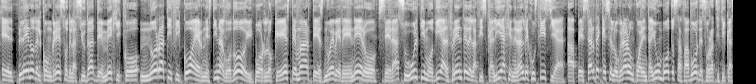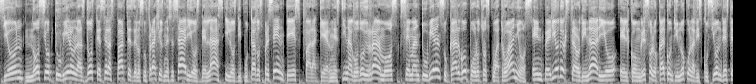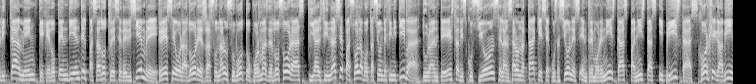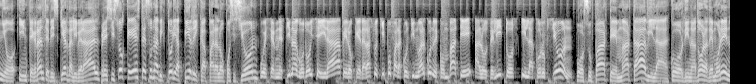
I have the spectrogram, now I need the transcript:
El Pleno del Congreso de la Ciudad de México no ratificó a Ernestina Godoy, por lo que este martes 9 de enero será su último día al frente de la Fiscalía General de Justicia. A pesar de que se lograron 41 votos a favor de su ratificación, no se obtuvieron las dos terceras partes de los sufragios necesarios de las y los diputados presentes para que Ernestina Godoy Ramos se mantuviera en su cargo por otros cuatro años. En periodo extraordinario, el Congreso local continuó con la discusión de este dictamen que quedó pendiente el pasado 13 de diciembre. Trece oradores razonaron su voto por más de dos horas y al final se pasó a la votación definitiva. Durante esta discusión se lanzaron ataques y acusaciones entre morenistas, panistas y priistas. Jorge Gaviño, integrante de Izquierda Liberal, precisó que esta es una victoria pírrica para la oposición, pues Ernestina Godoy se irá, pero quedará su equipo para continuar con el combate a los delitos y la corrupción. Por su parte, Marta Ávila, coordinadora de Morena,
